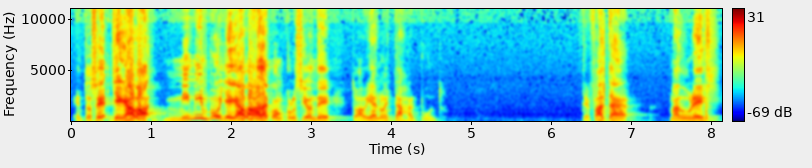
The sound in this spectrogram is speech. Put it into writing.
Entonces llegaba, mí mismo llegaba a la conclusión de, todavía no estás al punto. Te falta madurez.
